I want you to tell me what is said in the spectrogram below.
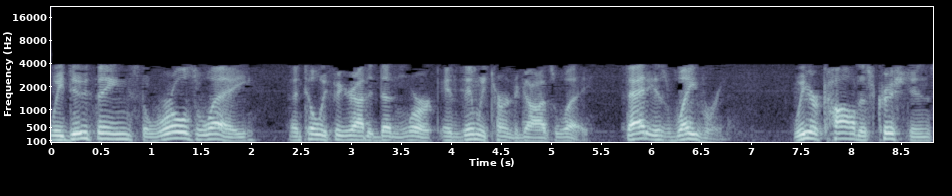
we do things the world's way until we figure out it doesn't work, and then we turn to God's way. That is wavering. We are called as Christians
